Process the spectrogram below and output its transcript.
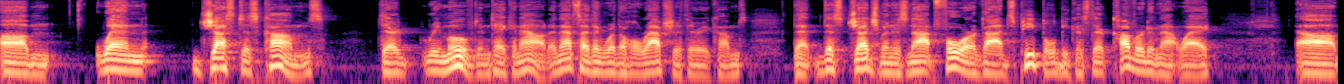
um, when justice comes, they're removed and taken out. And that's, I think, where the whole rapture theory comes that this judgment is not for God's people because they're covered in that way. Uh,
